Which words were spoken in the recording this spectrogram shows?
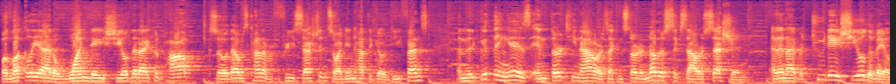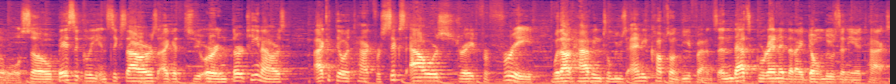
but luckily I had a one-day shield that I could pop, so that was kind of a free session, so I didn't have to go defense. And the good thing is, in 13 hours, I can start another 6-hour session, and then I have a 2-day shield available. So basically, in 6 hours, I get to, or in 13 hours, I get to attack for 6 hours straight for free without having to lose any cups on defense. And that's granted that I don't lose any attacks.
